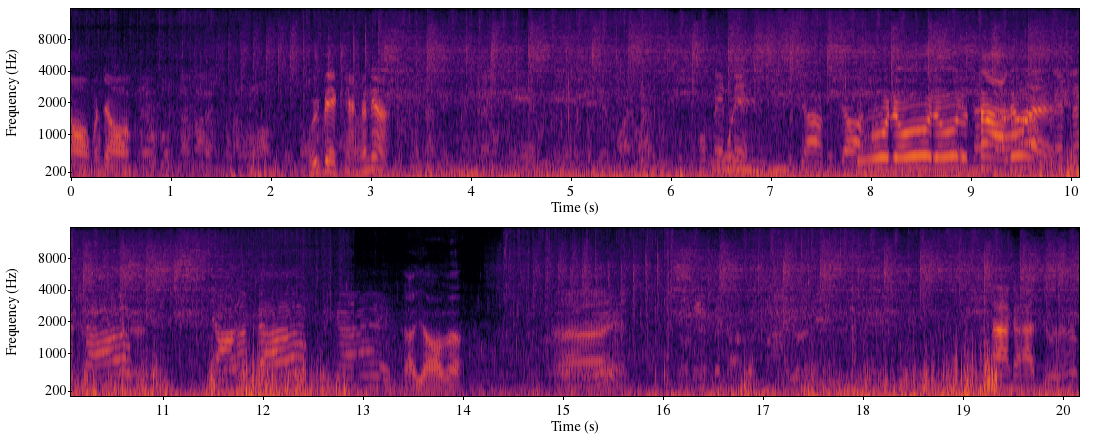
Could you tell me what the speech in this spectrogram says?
จะออกมันจะออกเร็วปุ๊บแล้วก็อ๋ออุ้ยเบรกแข็งนะเนี่ยโอเคโอเคเจ๊ปล่อยไว้เป็นเนี่ยสุดยอดสุดยอดดูดูดูดูท่าด้วยเป็นนะครับอย่านะครับเป็นไงอย่ายอมก็ใช่หน้าก็อัดอยู่นะครับ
